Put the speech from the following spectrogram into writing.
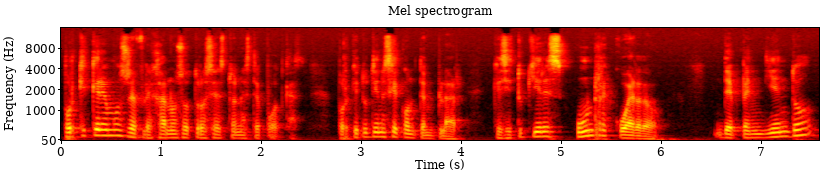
¿por qué queremos reflejar nosotros esto en este podcast? Porque tú tienes que contemplar que si tú quieres un recuerdo, dependiendo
